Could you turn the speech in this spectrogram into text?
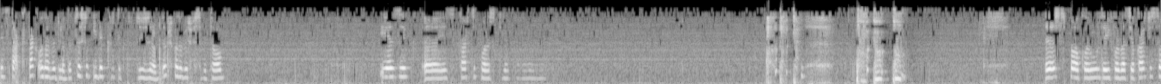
Więc tak, tak ona wygląda. To są inne karty, które zrobi. Na przykład wybierzmy sobie tą. Język, e, język karty polski. E, Spoko, różne informacje o karcie są.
